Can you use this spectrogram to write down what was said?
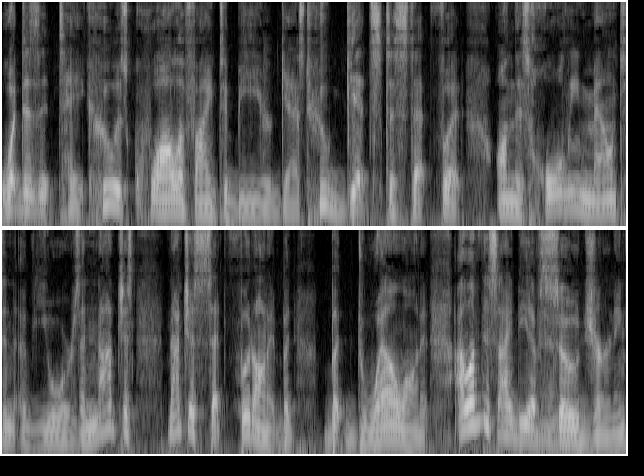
What does it take? Who is qualified to be your guest? Who gets to step foot on this holy mountain of yours and not just not just set foot on it, but but dwell on it. I love this idea of sojourning,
